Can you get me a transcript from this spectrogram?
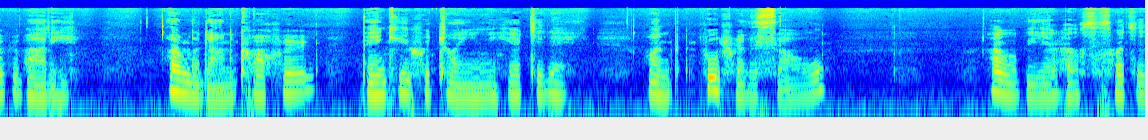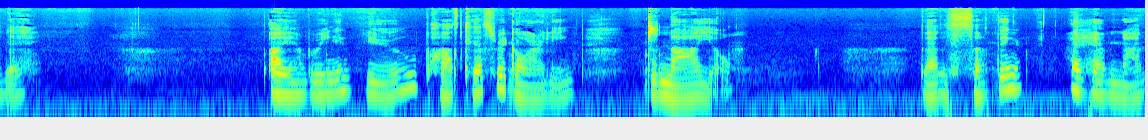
everybody. I'm LaDonna Crawford. Thank you for joining me here today on Food for the Soul. I will be your host for today. I am bringing you podcast regarding denial. That is something I have not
